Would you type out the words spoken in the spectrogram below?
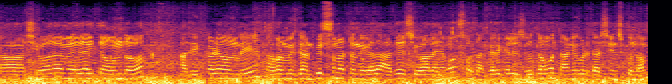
ఆ, శివాలయం ఏదైతే ఉందో అది ఇక్కడే ఉంది. అక్కడ మీకు కనిపిస్తున్నట్టుంది కదా అదే శివాలయం సో దగ్గరికి వెళ్ళి చూద్దాము దాన్ని కూడా దర్శించుకుందాం.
